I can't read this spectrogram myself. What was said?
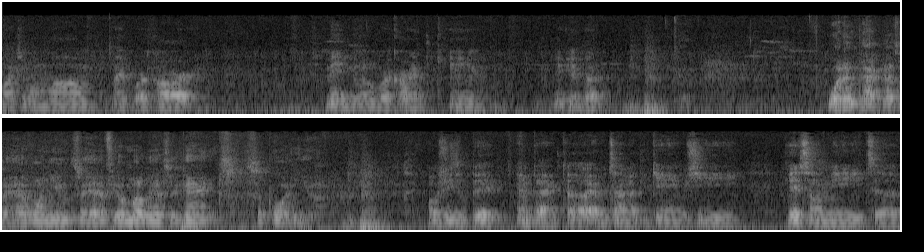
watching my mom like work hard made me want to work hard at the game and get better. What impact does it have on you to have your mother at the games supporting you? Oh, she's a big impact. Uh, every time at the game, she gets on me to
